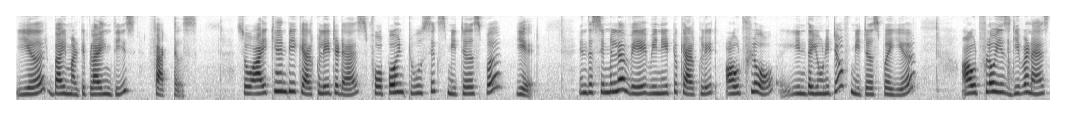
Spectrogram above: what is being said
year by multiplying these factors. So, I can be calculated as 4.26 meters per year. In the similar way, we need to calculate outflow in the unit of meters per year. Outflow is given as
